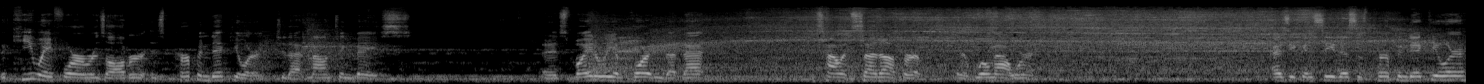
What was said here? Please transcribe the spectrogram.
The keyway for a resolver is perpendicular to that mounting base. And it's vitally important that that is how it's set up or it, it will not work. As you can see, this is perpendicular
